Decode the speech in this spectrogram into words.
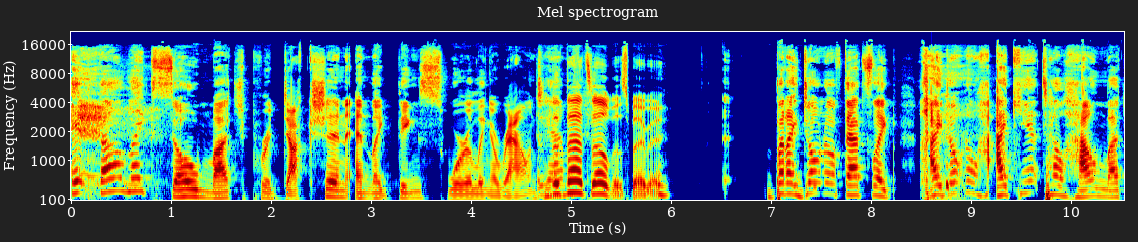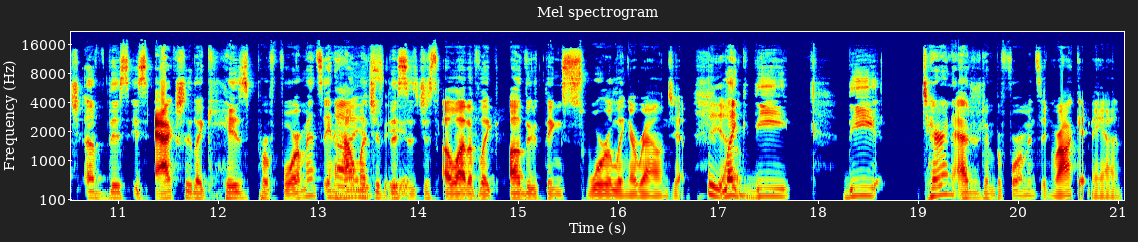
it felt like so much production and like things swirling around him. But that's Elvis, baby. But I don't know if that's like I don't know I can't tell how much of this is actually like his performance and how I much see. of this is just a lot of like other things swirling around him. Yeah. Like the the Taron Egerton performance in Rocketman,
